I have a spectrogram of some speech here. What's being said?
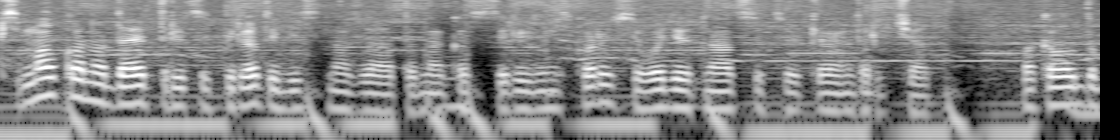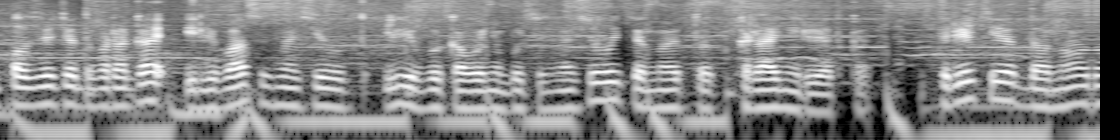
Максималку оно дает 30 вперед и 10 назад, однако средняя скорость всего 19 км в час. Пока вы доползете до врага, или вас изнасилуют, или вы кого-нибудь изнасилуете, но это крайне редко. Третье дано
